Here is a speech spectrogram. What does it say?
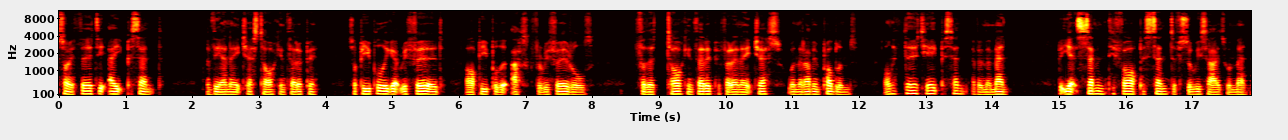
sorry, 38% of the NHS talking therapy. So people that get referred or people that ask for referrals for the talking therapy for NHS when they're having problems, only 38% of them are men. But yet 74% of suicides were men.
